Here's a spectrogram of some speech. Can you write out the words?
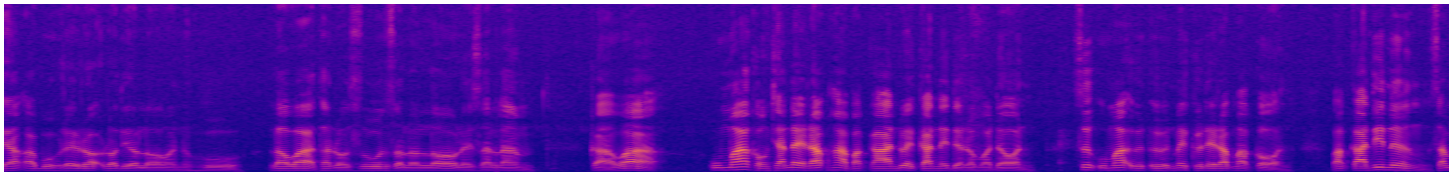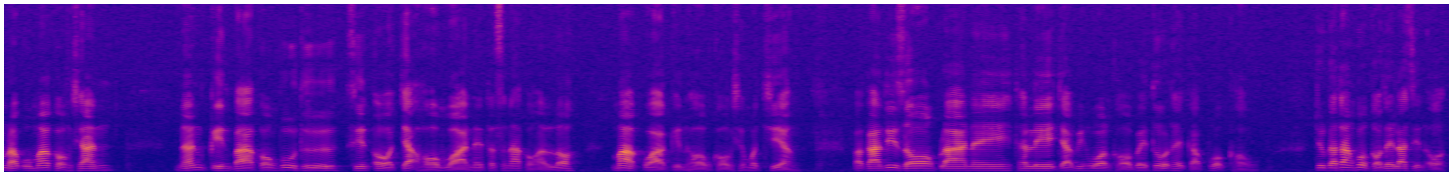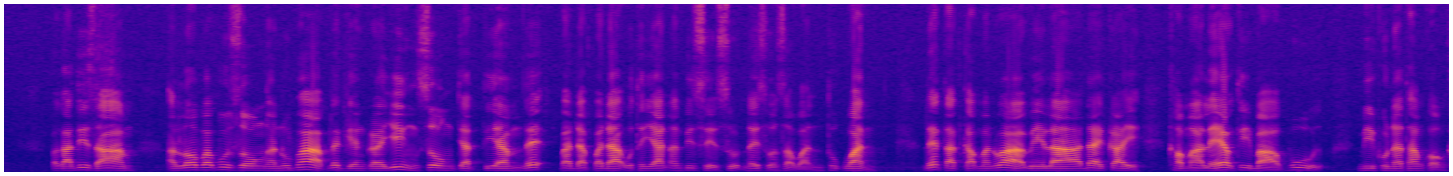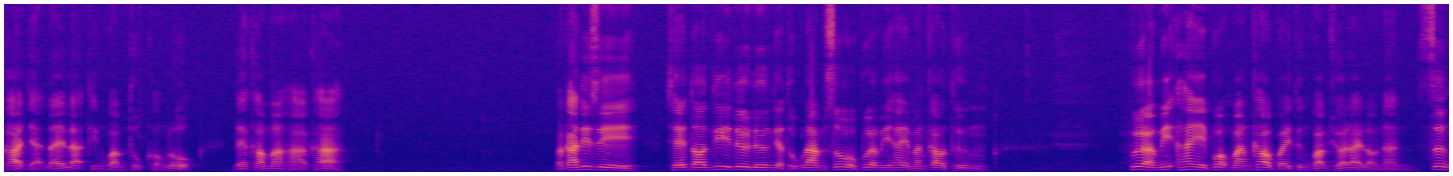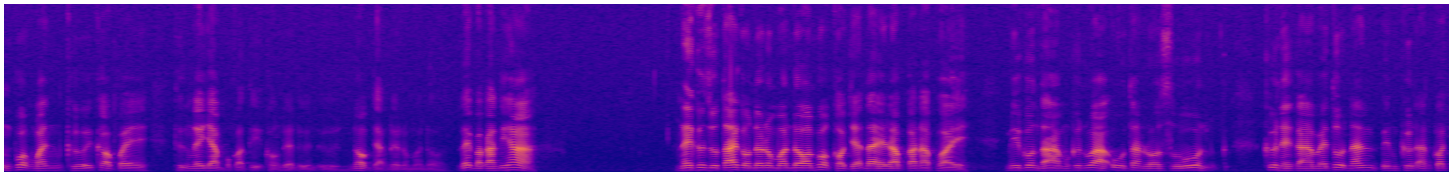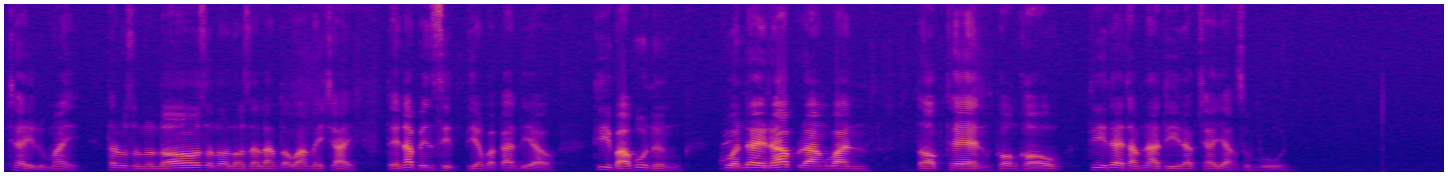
จากอบูฮุเรเราะห์รอดิยลลอฮุอันฮูเล่าว่าท่านรอซูลศ็อลลัลลอฮุอะลัยฮิวะซัลลัมกล่าวว่าอุมมะของฉันได้รับห้าประการด้วยกันในเดือนรอมฎอน ซึ่งอุมมะอื่นๆ ไม่เคยได้รับมาก่อน ประการที่หนึ่งสำหรับอุมมะของฉัน นั้นกลิ่นปากของผู้ถือศีลอดจะหอมหวานในทัศนะของอัลลอฮ์มากกว่ากลิ่นหอมของชมดเชียง ประการที่สองปลาในทะเลจะวิงวอนขอไปโทษให้กับพวกเขาจนกระทั่งพวกเขาได้ละศีลอด ประการที่สามอัลลอฮ์พระผู้ทรงอนุภาพและเกียงไกรยิ่งทรงจัดเตรียมและประดับประดาอุทยานอันพิเศษสุดในสวนสวรรค์ทุกวัน และตัดกับมันว่าเวลาได้ใกล้เข้ามาแล้วที่บ่าวผู้มีคุณธรรมของข้าจะได้ละทิ้งความทุกข์ของโลก และเข้ามาหาข้าประการที่สี่ชัยตอนที่ดื้อดึงจะถูกล่ามโซ่เพื่อมิให้มันเข้าถึง เพื่อมิให้พวกมันเข้าไปถึงความชั่วร้ายเหล่านั้น ซึ่งพวกมันเคยเข้าไปถึงในยามปกติของเดือนอื่น ๆ นอกจากเดือนรอมฎอนและประการที่ห้าในคืนสุดท้ายของเดือนรอมฎอนพวกเขาจะได้รับการอภัย มีคนถามขึ้นว่าอู้ท่านรอซูลคืนแห่งการไปโทษนั้นเป็นคืนอันก็ใช่หรือไม่ท่านรอซูลลอฮ์สัลลอฮุอะลัยฮิมตอบว่าไม่ใช่ แต่นับเป็นสิทธิ์เพียงประการเดียว ที่บ่าวผู้หนึ่งควรได้รับรางวัลตอบแทนของเขา ที่ได้ทำหน้าที่รับใช้อย่างสมบูรณ์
